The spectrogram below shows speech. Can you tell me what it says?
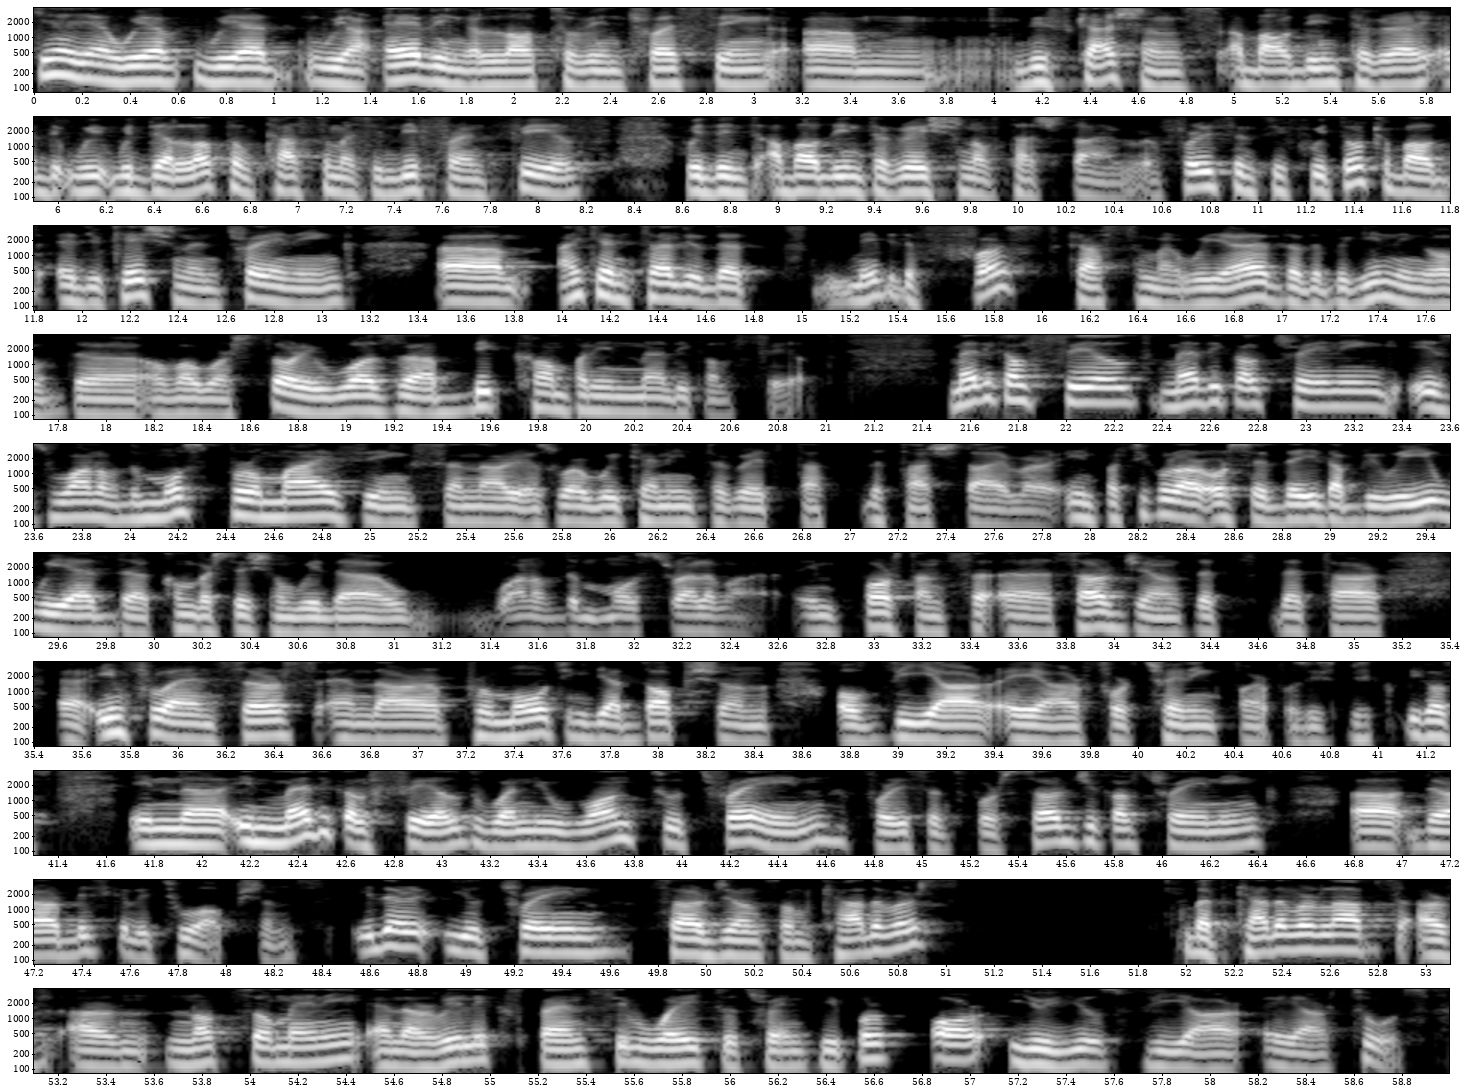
Yeah, yeah, we have we had we are having a lot of interesting um, discussions about the integration with, with, a lot of customers in different fields with about the integration of Touch Diver. For instance, if we talk about education and training, um, I can tell you that maybe the first customer we had at the beginning of the of our story was a big company in medical field medical field, medical training is one of the most promising scenarios where we can integrate the touch diver. In particular, also at the AWE, we had a conversation with uh, one of the most relevant, important uh, surgeons that that are uh, influencers and are promoting the adoption of VR AR for training purposes. Because in uh, in medical field, when you want to train, for instance, for surgical training, uh, there are basically two options: either you train surgeons on cadavers but cadaver labs are, are not so many and are really expensive way to train people or you use vr ar tools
